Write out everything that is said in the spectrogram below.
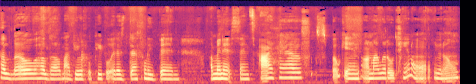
Hello, hello, my beautiful people. It has definitely been a minute since I have spoken on my little channel, you know.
